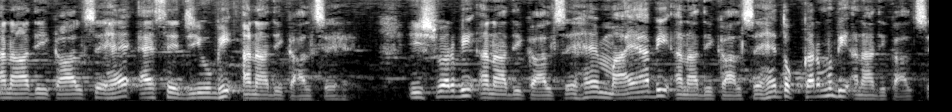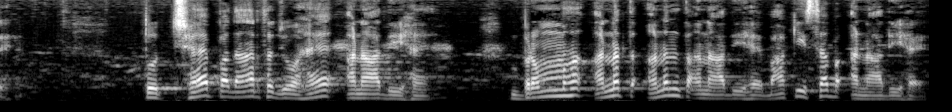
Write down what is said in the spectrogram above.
अनादिकाल से है, ऐसे जीव भी अनादिकाल से है। ईश्वर भी अनादिकाल से है, माया भी अनादिकाल से है तो कर्म भी अनादिकाल से है। तो छह पदार्थ जो है, अनादि हैं। ब्रह्म अनंत अनंत अनादि है, बाकी सब अनादि है।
